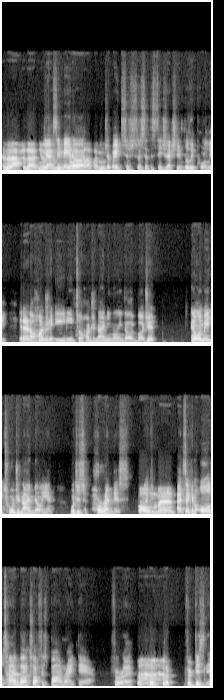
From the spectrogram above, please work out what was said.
And then after that, you know, Yes, it made, a uh. Wait, so just to set the stage, it actually did really poorly. It had a 180 to 190 million dollar budget, and only made 209 million, which is horrendous. Oh like- man. That's like an all time Yeah. box office bomb right there for uh for Disney.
